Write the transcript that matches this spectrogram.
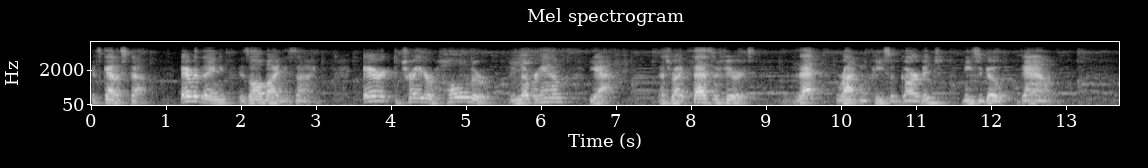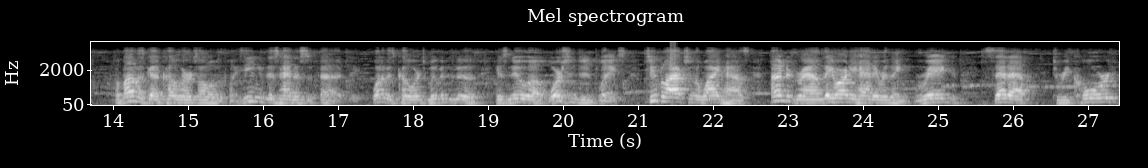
It's got to stop. Everything is all by design. Eric the Trader Holder, remember him? Yeah, that's right, Fast and Furious. That rotten piece of garbage needs to go down. Obama's got cohorts all over the place. He even just had his, uh, one of his cohorts move into his new uh, Washington place, two blocks from the White House, underground. They've already had everything rigged, set up to record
